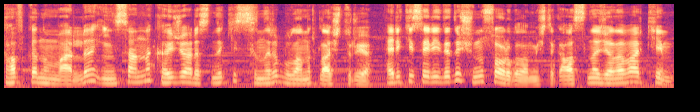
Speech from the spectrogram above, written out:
Kafka'nın varlığı insanla Kaiju arasındaki sınırı bulanıklaştırıyor. Her iki seride de şunu sorgulamıştık. Aslında canavar kim?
